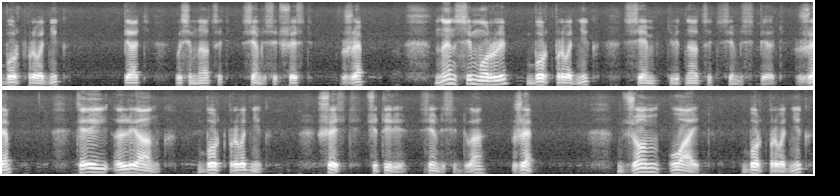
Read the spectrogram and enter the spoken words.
бортпроводник, 5, 18, 76, Ж. Нэнси Морли, бортпроводник, 7, 19, 75, Ж. Кей Лианг, бортпроводник, 6, 4, 72, Ж. Джон Уайт, бортпроводник,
